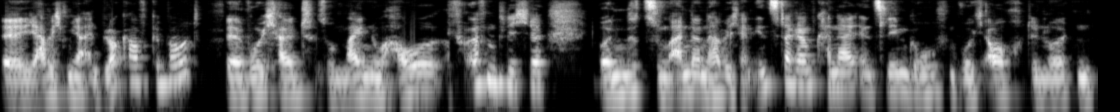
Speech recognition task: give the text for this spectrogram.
äh, ja, habe ich mir einen Blog aufgebaut, äh, wo ich halt so mein Know-how veröffentliche. Und zum anderen habe ich einen Instagram-Kanal ins Leben gerufen, wo ich auch den Leuten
